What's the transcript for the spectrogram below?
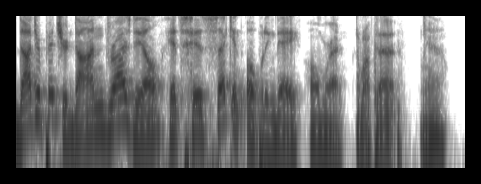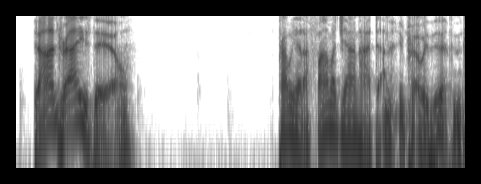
Dodger pitcher Don Drysdale hits his second opening day home run. How about that? Yeah. Don Drysdale. Probably had a Farmer John hot dog. He probably did.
